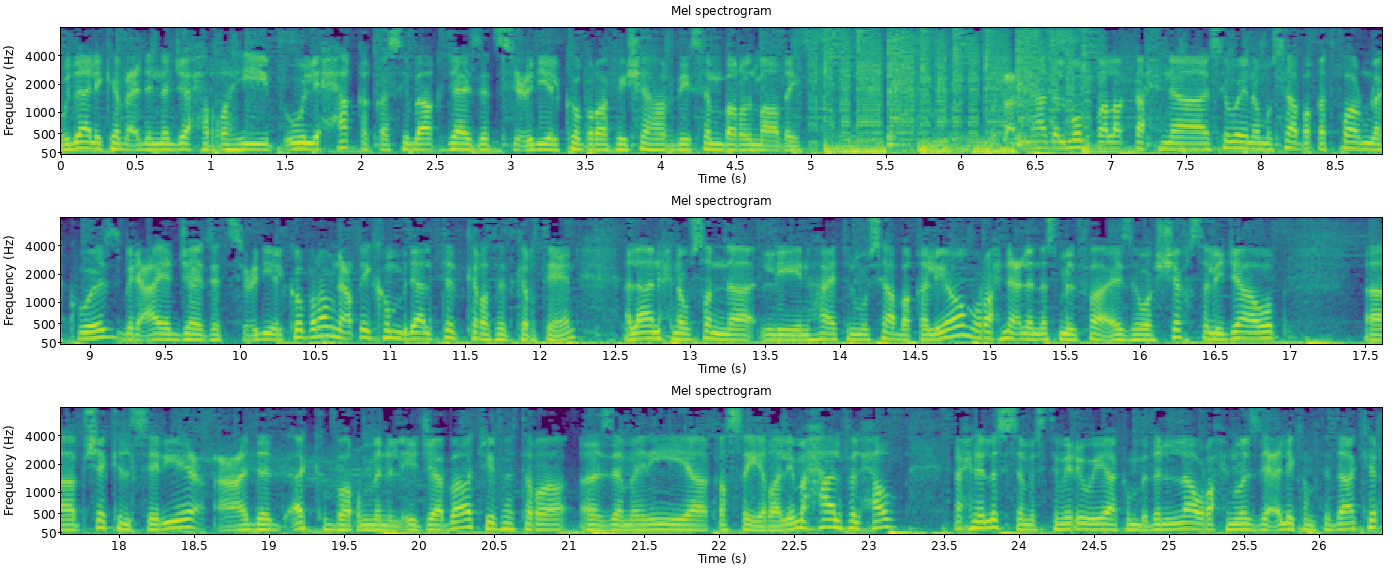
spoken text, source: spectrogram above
وذلك بعد النجاح الرهيب واللي حقق سباق جائزة السعودية الكبرى في شهر ديسمبر الماضي. طبعا. من هذا المنطلق إحنا سوينا مسابقة Formula Quiz برعاية جائزة السعودية الكبرى ونعطيكم بدال التذكرة تذكرتين. الآن إحنا وصلنا لنهاية المسابقة اليوم وراح نعلن اسم الفائز. هو الشخص اللي جاوب آه، بشكل سريع عدد أكبر من الإجابات في فترة زمنية قصيرة. لمحال في الحظ إحنا لسه مستمرين وياكم بإذن الله وراح نوزع عليكم تذاكر.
